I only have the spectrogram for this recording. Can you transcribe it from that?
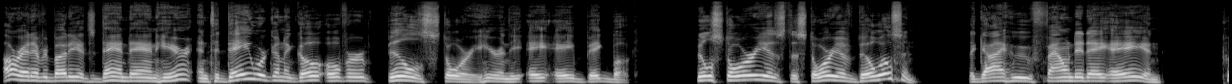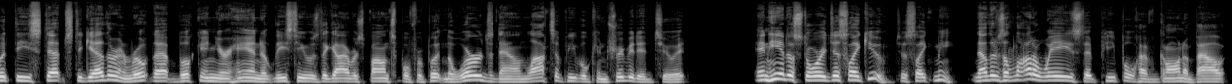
All right, everybody, it's Dan Dan here, and today we're going to go over Bill's story here in the AA Big Book. Bill's story is the story of Bill Wilson, the guy who founded AA and put these steps together and wrote that book in your hand. At least he was the guy responsible for putting the words down. Lots of people contributed to it. And he had a story just like you, just like me. Now, there's a lot of ways that people have gone about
